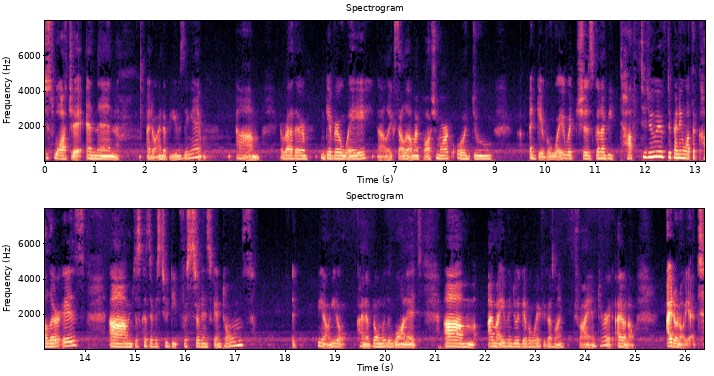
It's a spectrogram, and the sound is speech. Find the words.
to watch it and then I don't end up using it um I'd rather give it away uh, like sell it on my Poshmark or do a giveaway, which is going to be tough to do if depending on what the color is. Um, just because if it's too deep for certain skin tones, it, you know, you don't kind of don't really want it. Um, I might even do a giveaway if you guys want to try enter it. I don't know. I don't know yet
